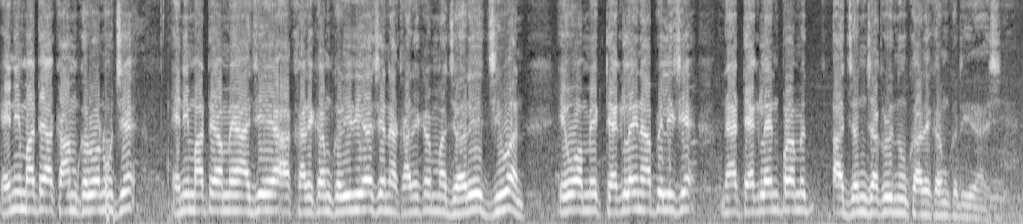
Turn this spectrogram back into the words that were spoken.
એની માટે આ કામ કરવાનું છે. એની માટે અમે આજે આ કાર્યક્રમ કરી રહ્યા છીએ અને આ કાર્યક્રમમાં જરે જીવન એવો અમે એક ટેગલાઇન આપેલી છે. અને આ ટેગલાઇન પર અમે આ જનજાગૃતિનું કાર્યક્રમ કરી રહ્યા છીએ.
